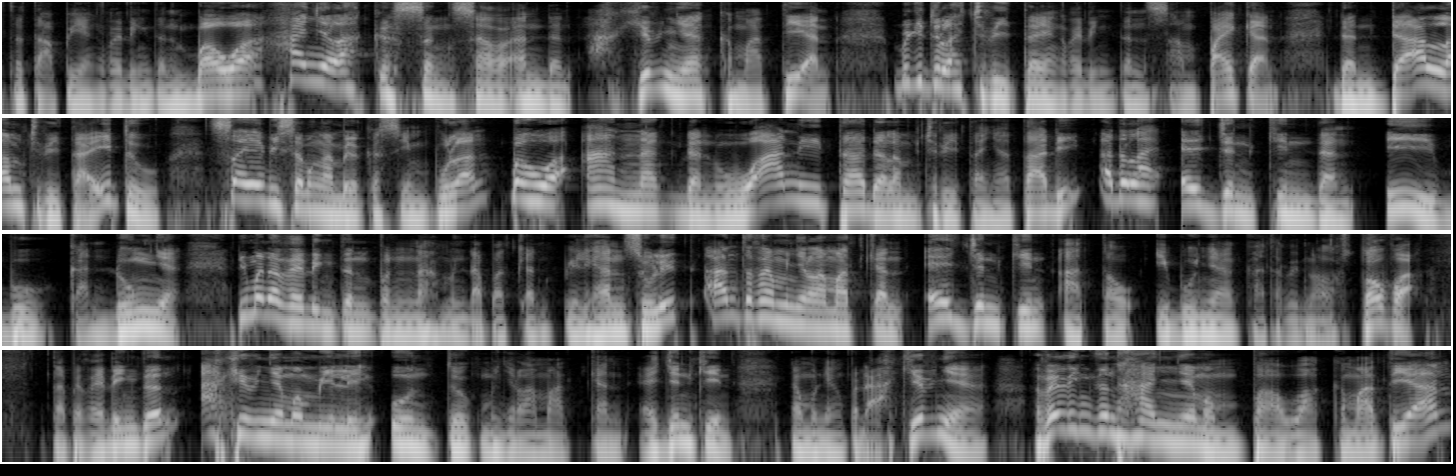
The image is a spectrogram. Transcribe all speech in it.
Tetapi yang Reddington bawa hanyalah kesengsaraan dan akhirnya kematian. Begitulah cerita yang Reddington sampaikan dan dalam cerita itu saya bisa mengambil kesimpulan bahwa anak dan wanita dalam ceritanya tadi adalah agent Kin dan ibu kandungnya. Di mana Reddington pernah mendapatkan pilihan sulit antara menyelamatkan Agent Kin atau ibunya Katarina Rostova. Tapi Reddington akhirnya memilih untuk menyelamatkan Agent Kin. Namun yang pada akhirnya Reddington hanya membawa kematian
